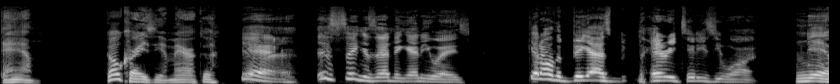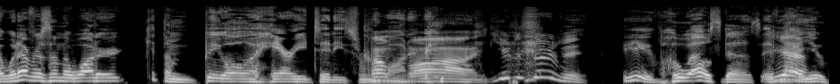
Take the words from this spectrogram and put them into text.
damn. Go crazy, America. Yeah. This thing is ending anyways. Get all the big ass hairy titties you want. Yeah, whatever's in the water, get them big old hairy titties from Come the water. Come on. you deserve it. You, who else does if Yeah. not you?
